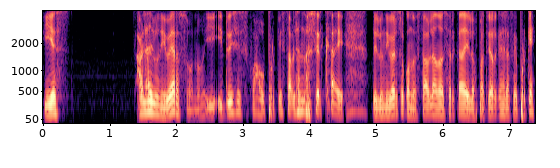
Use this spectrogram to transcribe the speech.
y es, habla del universo, ¿no? Y, y, tú dices, wow, ¿por qué está hablando acerca de, del universo cuando está hablando acerca de los patriarcas de la fe? ¿Por qué?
